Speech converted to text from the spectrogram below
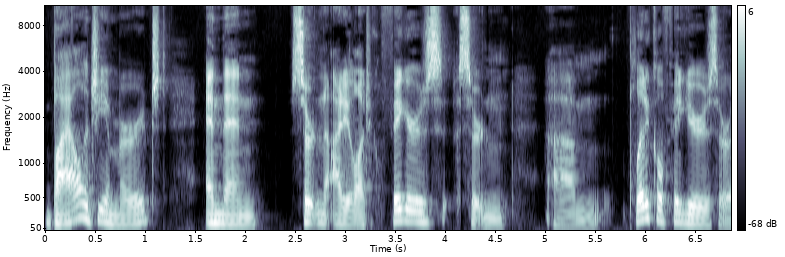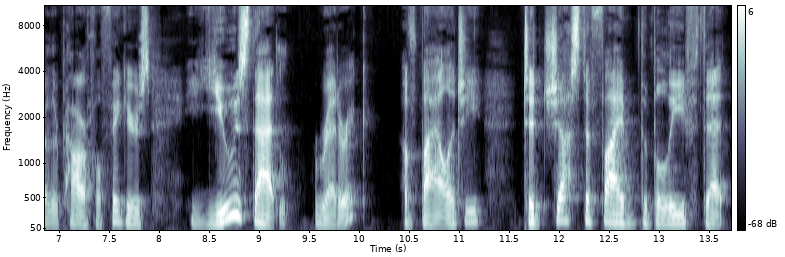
Biology emerged, and then certain ideological figures, certain um, political figures, or other powerful figures used that rhetoric of biology to justify the belief that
